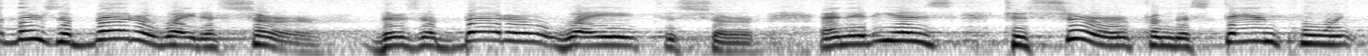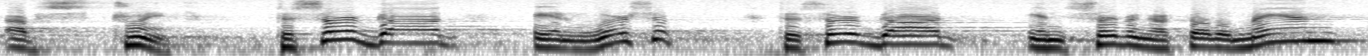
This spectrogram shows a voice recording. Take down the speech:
there's a better way to serve. There's a better way to serve. And it is to serve from the standpoint of strength. To serve God in worship, to serve God in serving our fellow man,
